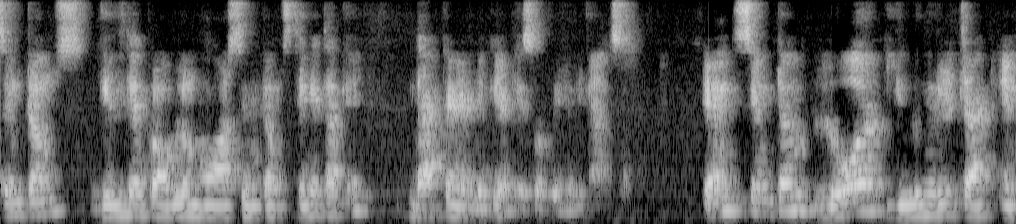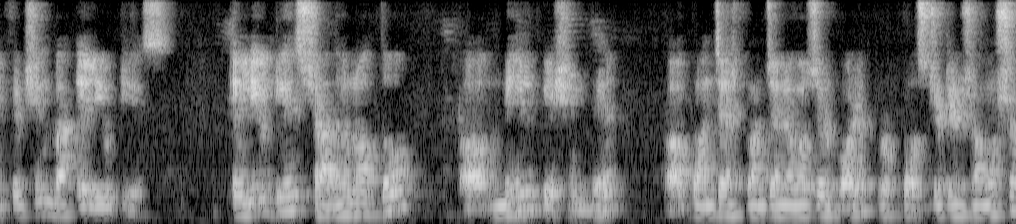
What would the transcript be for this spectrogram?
সিমটমস গিলতে প্রবলেম হওয়ার সিমটমস থেকে থাকে that can indicate oesophageal cancer tenth symptom lower urinary tract infection বা এলিউটিএস এলিউটিএস সাধারণত মেল পেশেন্টদের পঞ্চাশ পঞ্চান্ন বছর পরে প্রস্টেটের সমস্যা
